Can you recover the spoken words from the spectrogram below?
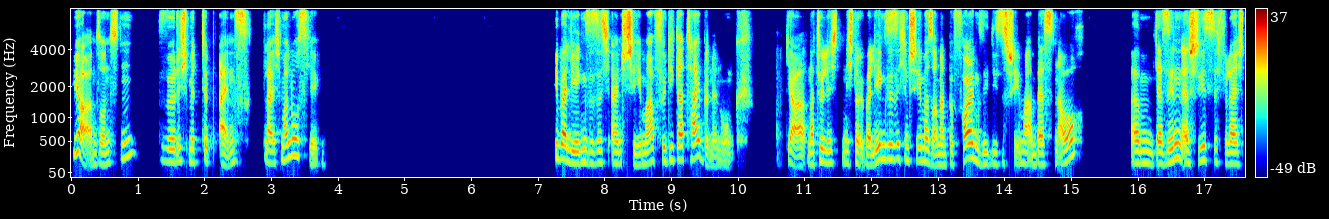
ja, ansonsten würde ich mit Tipp 1 gleich mal loslegen. Überlegen Sie sich ein Schema für die Dateibenennung. Ja, natürlich nicht nur überlegen Sie sich ein Schema, sondern befolgen Sie dieses Schema am besten auch. Ähm, der Sinn erschließt sich vielleicht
